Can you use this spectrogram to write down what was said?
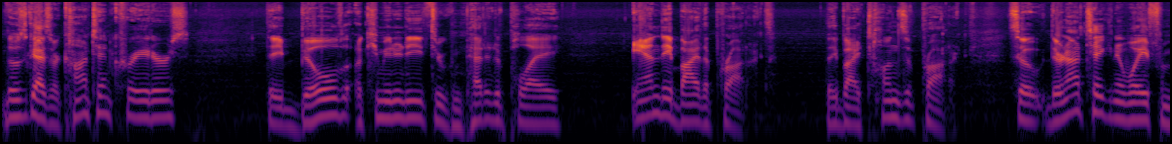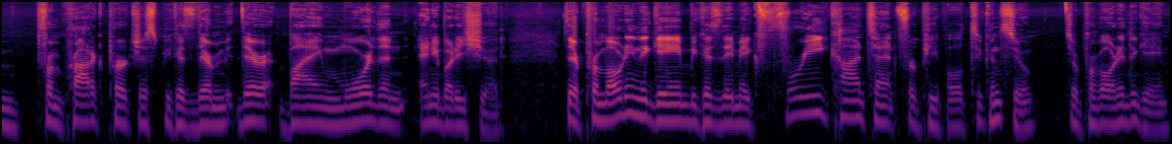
Those guys are content creators. They build a community through competitive play, and they buy the product. They buy tons of product. So they're not taking away from from product purchase because they're they're buying more than anybody should. They're promoting the game because they make free content for people to consume. So promoting the game,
